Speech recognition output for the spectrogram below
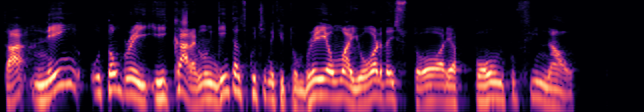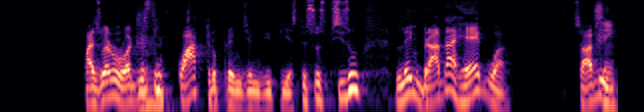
Tá? Nem o Tom Brady. E, cara, ninguém tá discutindo aqui. Tom Brady é o maior da história, ponto final. Mas o Aaron Rodgers uhum. tem quatro prêmios de MVP. As pessoas precisam lembrar da régua, sabe? Sim.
